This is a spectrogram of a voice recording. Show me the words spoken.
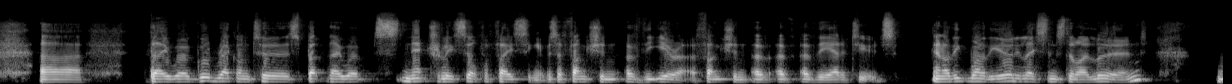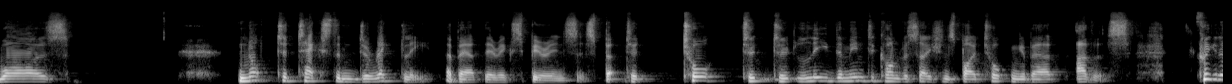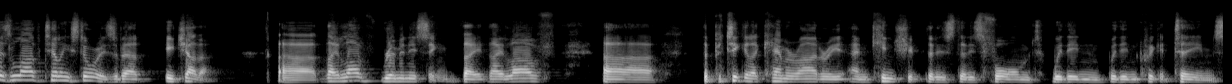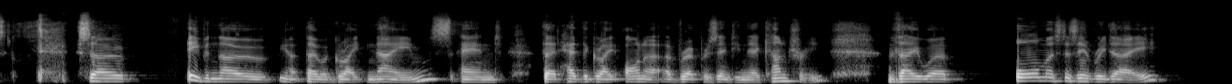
Uh, They were good raconteurs, but they were naturally self effacing. It was a function of the era, a function of, of, of the attitudes. And I think one of the early lessons that I learned was not to tax them directly about their experiences, but to talk to, to lead them into conversations by talking about others. Cricketers love telling stories about each other. Uh, they love reminiscing. They they love uh, the particular camaraderie and kinship that is that is formed within within cricket teams. So even though you know they were great names and that had the great honour of representing their country, they were almost as everyday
